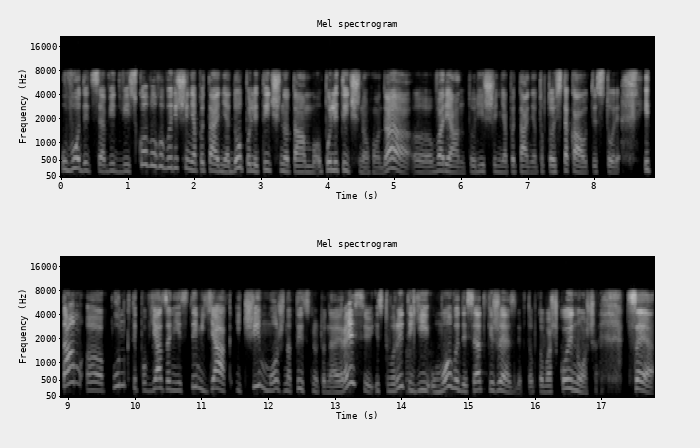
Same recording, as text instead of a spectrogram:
уводиться від військового вирішення питання до політично там політичного да, е, варіанту рішення питання. Тобто, ось така от історія. І там е, пункти пов'язані з тим, як і чим можна тиснути на агресію і створити їй умови десятки жезлів, тобто важкої ноші. Це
